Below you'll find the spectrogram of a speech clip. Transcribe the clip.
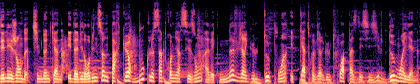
des légendes Tim Duncan et David Robinson, Parker boucle sa première saison avec 9,2 points et 4,3 passes décisives de moyenne.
